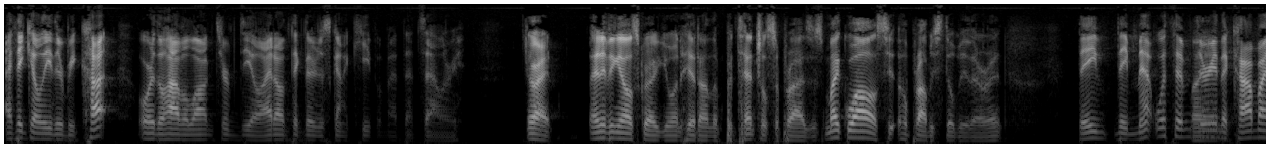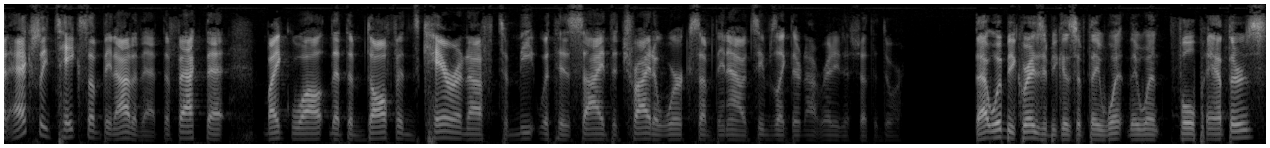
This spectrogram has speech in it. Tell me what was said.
I think he'll either be cut or they'll have a long term deal. I don't think they're just going to keep him at that salary. All right. Anything else, Gregg? You want to hit on the potential surprises? Mike Wallace, he'll probably still be there, right? They they met with him Miami. during the combine. I actually take something out of that. The fact that Mike Wall that the Dolphins care enough to meet with his side to try to work something out. It Seems like they're not ready to shut the door. That would be crazy because if they went they went full Panthers,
